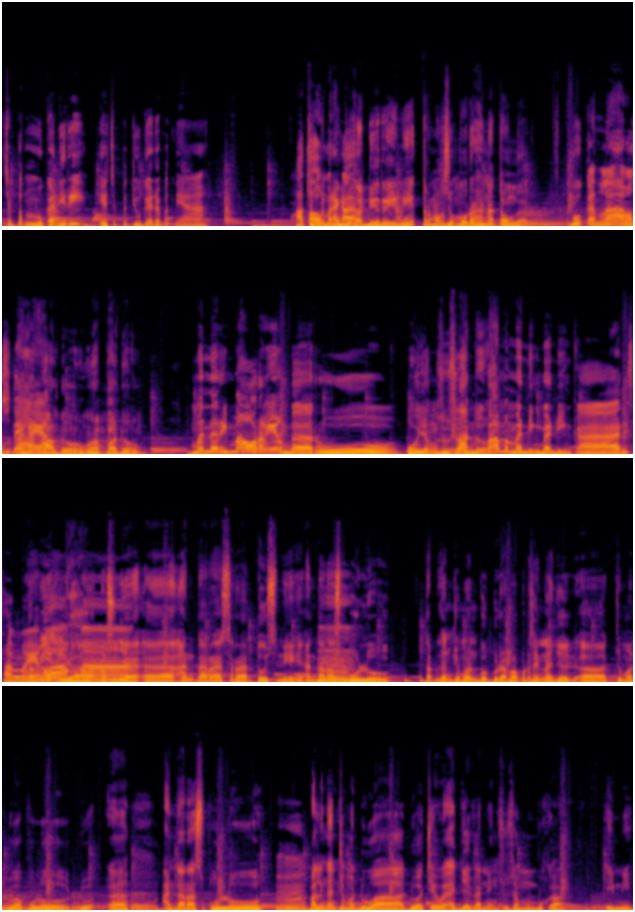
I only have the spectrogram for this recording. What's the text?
cepat membuka diri, ya cepet juga dapatnya. Atau Cepet mereka membuka diri ini termasuk murahan atau enggak? bukan lah, maksudnya kayak Apa dong? Apa dong? menerima orang yang baru Oh yang susah itu. tanpa membanding-bandingkan sama Tapi yang lama. enggak, maksudnya eh, antara 100 nih, antara Hmm. 10. Tapi kan cuma beberapa persen aja, eh, cuma 20 dua, eh, antara 10. Hmm? Paling kan cuma dua dua cewek aja kan yang susah membuka ini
